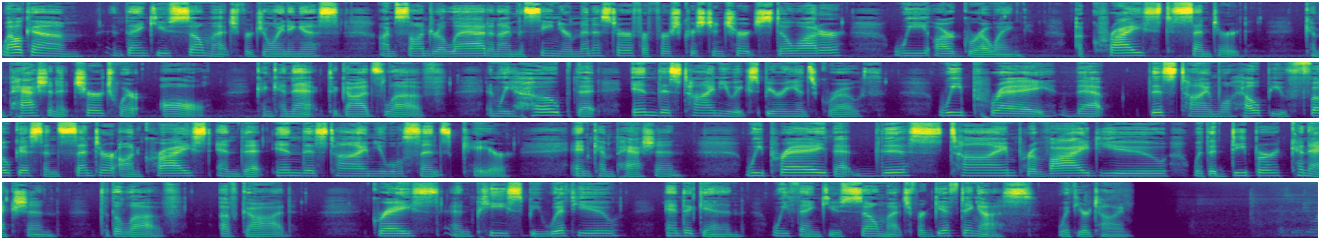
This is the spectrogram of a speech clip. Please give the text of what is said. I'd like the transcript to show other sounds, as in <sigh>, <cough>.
Welcome, and thank you so much for joining us. I'm Sandra Ladd, and I'm the senior minister for First Christian Church Stillwater. We are growing a Christ centered, compassionate church where all can connect to God's love. And we hope that in this time you experience growth. We pray that this time will help you focus and center on Christ, and that in this time you will sense care and compassion. We pray that this time provide you with a deeper connection to the love of God. Grace and peace be with you. And again, we thank you so much for gifting us with your time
